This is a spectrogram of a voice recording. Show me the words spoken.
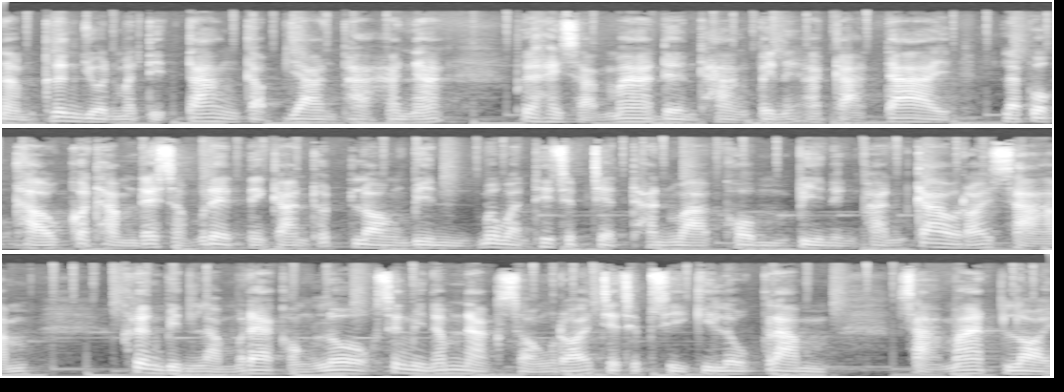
นำเครื่องยนต์มาติดตั้งกับยานพาหนะ เพื่อให้สามารถเดินทางไปในอากาศได้ และพวกเขาก็ทำได้สำเร็จในการทดลองบินเมื่อวันที่ 17 ธันวาคม ปี 1903 เครื่องบินลำแรกของโลกซึ่งมีน้ำหนัก 274 กิโลกรัม สามารถลอย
